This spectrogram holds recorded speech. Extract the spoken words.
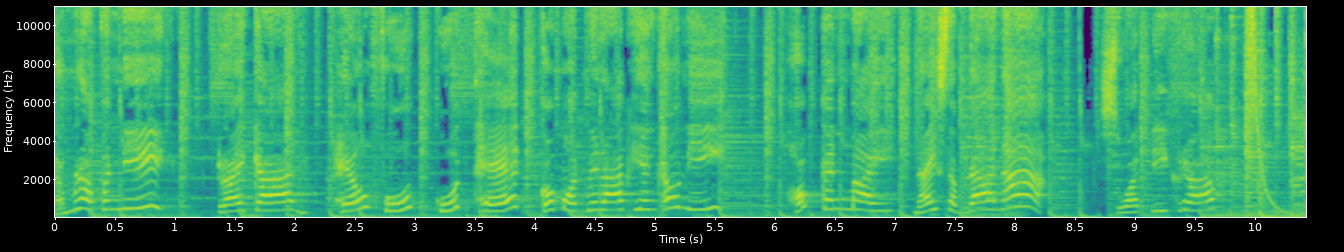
สำหรับวันนี้ รายการ Health Food Good Taste ก็หมดเวลาเพียงเท่านี้ พบกันใหม่ในสัปดาห์หน้า สวัสดีครับ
